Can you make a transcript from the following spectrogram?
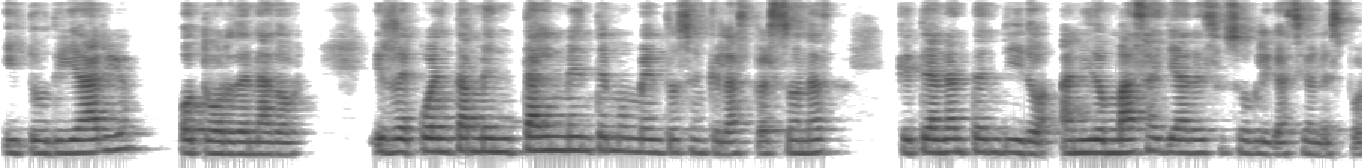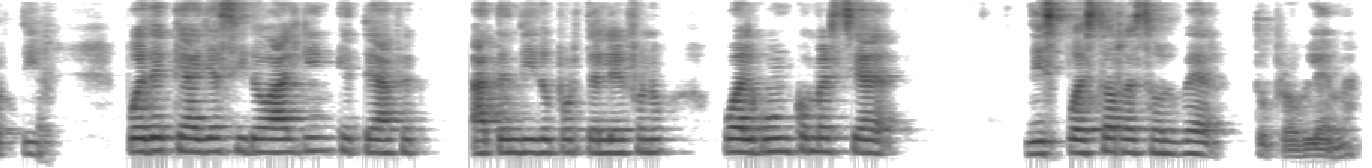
y tu diario o tu ordenador y recuenta mentalmente momentos en que las personas que te han atendido han ido más allá de sus obligaciones por ti. Puede que haya sido alguien que te ha atendido por teléfono o algún comercial dispuesto a resolver tu problema.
